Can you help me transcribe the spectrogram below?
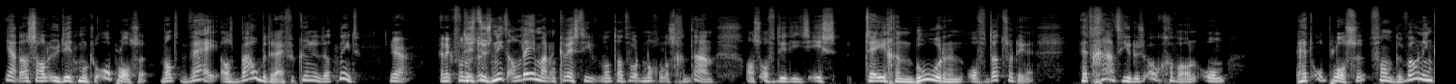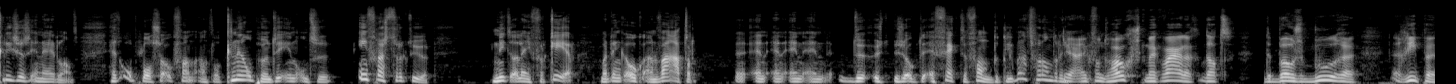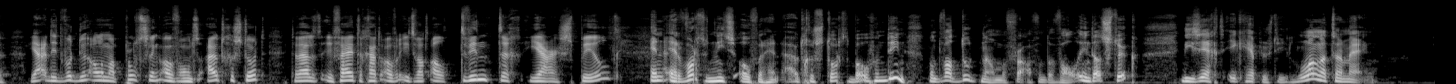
Ja, dan zal u dit moeten oplossen. Want wij als bouwbedrijven kunnen dat niet. Ja, en ik vond het is dus niet alleen maar een kwestie, want dat wordt nogal eens gedaan, alsof dit iets is tegen boeren of dat soort dingen. Het gaat hier dus ook gewoon om het oplossen van de woningcrisis in Nederland. Het oplossen ook van een aantal knelpunten in onze infrastructuur. Niet alleen verkeer, maar denk ook aan water. En, en, en, en de, dus ook de effecten van de klimaatverandering. Ja, ik vond het hoogst merkwaardig dat de boze boeren riepen. Ja, dit wordt nu allemaal plotseling over ons uitgestort. Terwijl het in feite gaat over iets wat al twintig jaar speelt. En er wordt niets over hen uitgestort bovendien. Want wat doet nou mevrouw van der Wal in dat stuk? Die zegt: Ik heb dus die lange termijn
